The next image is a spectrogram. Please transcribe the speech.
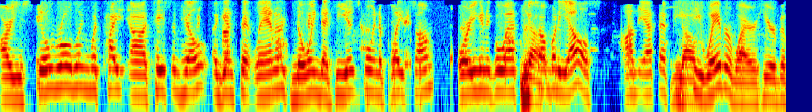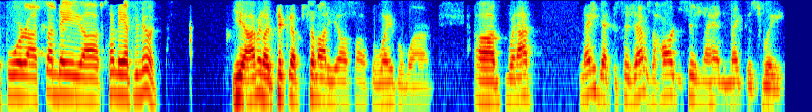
Are you still rolling with Ty, uh, Taysom Hill against Atlanta, knowing that he is going to play some, or are you going to go after no. somebody else on the FFPC no. waiver wire here before uh, Sunday uh, Sunday afternoon? Yeah, I'm going to pick up somebody else off the waiver wire. Uh, when I made that decision. That was a hard decision I had to make this week.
